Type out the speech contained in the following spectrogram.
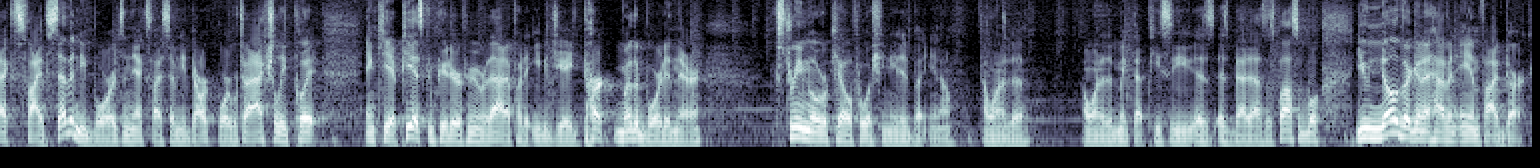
X570 boards and the X570 dark board, which I actually put in Kia Pia's computer, if you remember that, I put an EVGA dark motherboard in there extreme overkill for what she needed, but you know, I wanted to, I wanted to make that PC as, as badass as possible. You know they're gonna have an AM5 dark,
